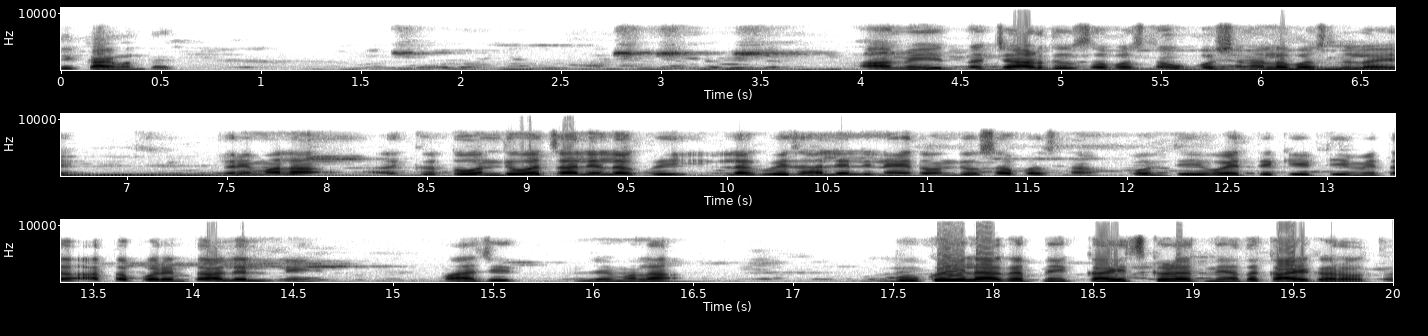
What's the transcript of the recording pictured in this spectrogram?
ते काय म्हणतायत. आम्ही इथनं चार दिवसापासून उपोषणाला बसलेलो आहे. तरी मला एक दोन दिवस झाले लघवी लघवी झालेली नाही दोन दिवसापासून. कोणतीही वैद्यकीय टीम इथं आतापर्यंत आलेली नाही. माझी म्हणजे मला भूकही लागत नाही काहीच कळत नाही आता काय करावं तर.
